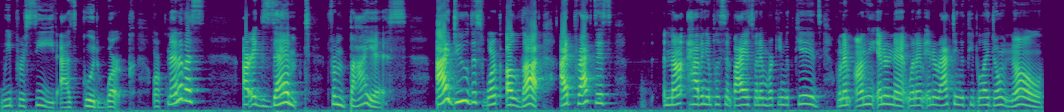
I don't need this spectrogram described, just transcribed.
we perceive as good work. Or none of us are exempt from bias. I do this work a lot. I practice not having implicit bias when I'm working with kids, when I'm on the internet, when I'm interacting with people I don't know,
